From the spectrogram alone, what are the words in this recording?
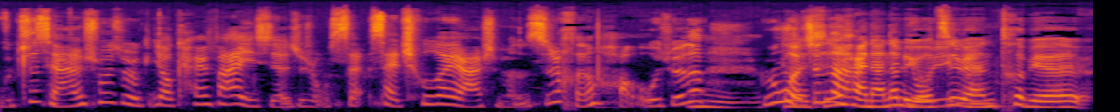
我之前还说就是要开发一些这种赛赛车呀什么的，其实很好。我觉得，如果真的海南的旅游资源特别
